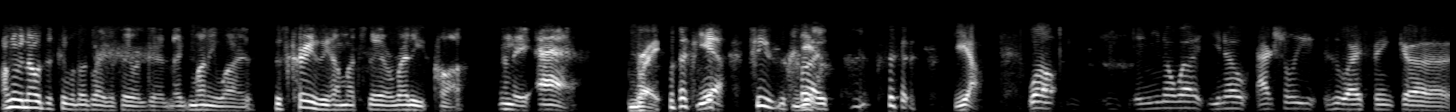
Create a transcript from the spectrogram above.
I don't even know what this team would look like if they were good, like money wise. It's crazy how much they already cost, and they ass. Right. Yeah. Jesus Yeah. Christ. Yeah. Well, and you know what? You know, actually, who I think uh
